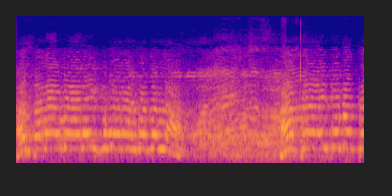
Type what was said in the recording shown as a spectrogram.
আসসালামু আলাইকুম রহমতুল্লাহ আপনারা ইতিমধ্যে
